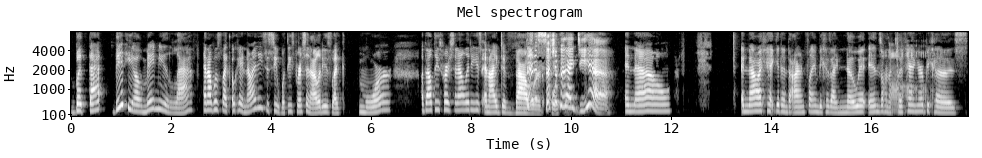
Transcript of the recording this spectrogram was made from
but that video made me laugh. And I was like, okay, now I need to see what these personalities like more about these personalities. And I devoured that is such a good idea And now and now I can't get into Iron Flame because I know it ends on a cliffhanger because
